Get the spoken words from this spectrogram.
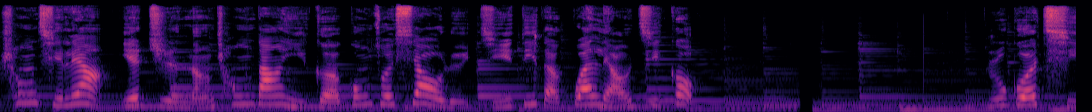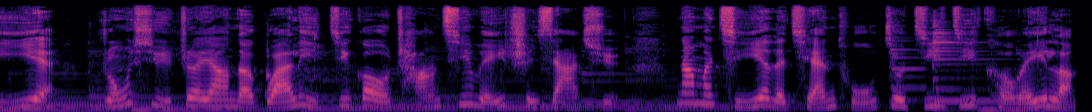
充其量也只能充当一个工作效率极低的官僚机构。如果企业容许这样的管理机构长期维持下去，那么企业的前途就岌岌可危了。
